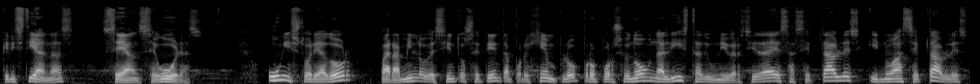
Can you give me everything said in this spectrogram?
cristianas sean seguras. Un historiador para 1970, por ejemplo, proporcionó una lista de universidades aceptables y no aceptables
